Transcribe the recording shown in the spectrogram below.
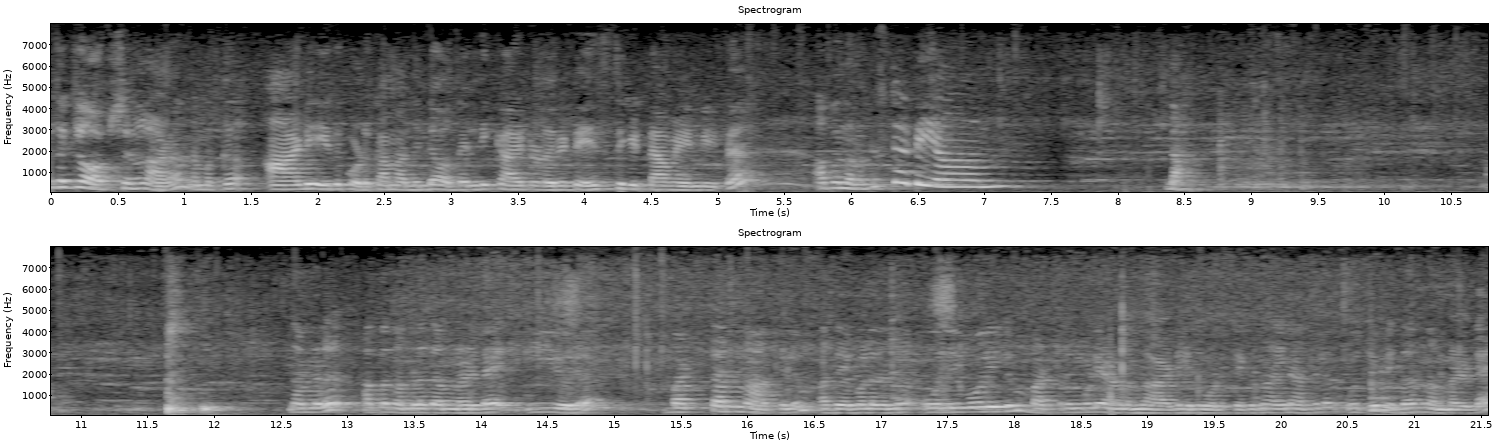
ഇതൊക്കെ ഓപ്ഷണലാണ് നമുക്ക് ആഡ് ചെയ്ത് കൊടുക്കാം. അതിന്റെ ഒതന്റിക് ആയിട്ടുള്ള ഒരു ടേസ്റ്റ് കിട്ടാൻ വേണ്ടിയിട്ട്. അപ്പോൾ നമുക്ക് സ്റ്റാർട്ട് ചെയ്യാം. ദാ. നമ്മൾ അപ്പോൾ നമ്മൾ നമ്മളുടെ ഈ ഒരു ബട്ടറിനകത്തിലും അതേപോലെ തന്നെ ഒലിവ് ഓയിലും ബട്ടറും കൂടെയാണ് നമ്മൾ ആഡ് ചെയ്ത് കൊടുത്തേക്കുന്നത്. അതിനകത്തിൽ ഒരുവിധം നമ്മളുടെ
